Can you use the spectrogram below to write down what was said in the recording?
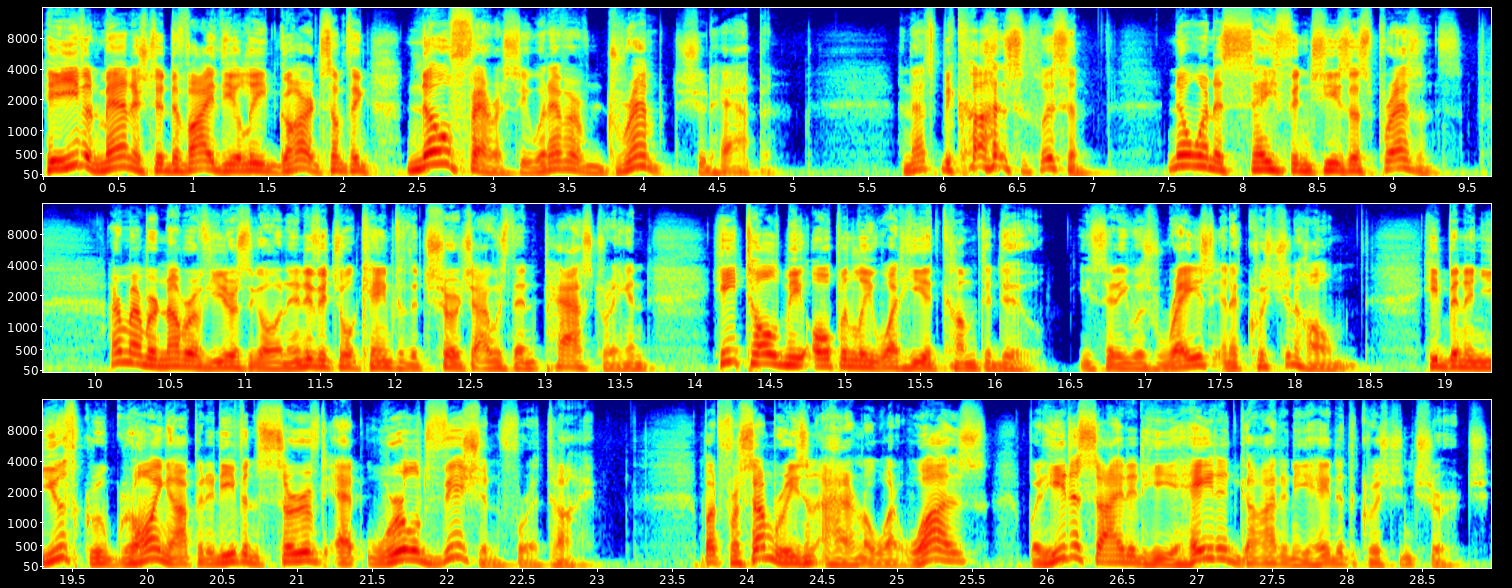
He even managed to divide the elite guard, something no Pharisee would ever have dreamt should happen. And that's because, listen, no one is safe in Jesus' presence. I remember a number of years ago, an individual came to the church I was then pastoring, and he told me openly what he had come to do. He said he was raised in a Christian home. He'd been in youth group growing up and had even served at World Vision for a time. But for some reason, I don't know what it was, but he decided he hated God and he hated the Christian church.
